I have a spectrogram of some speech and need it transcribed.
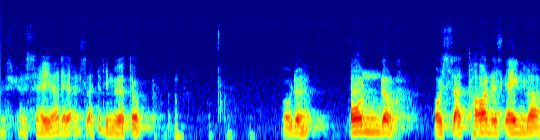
Jeg skal si det altså at de møter opp. Både ånder og sataniske engler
